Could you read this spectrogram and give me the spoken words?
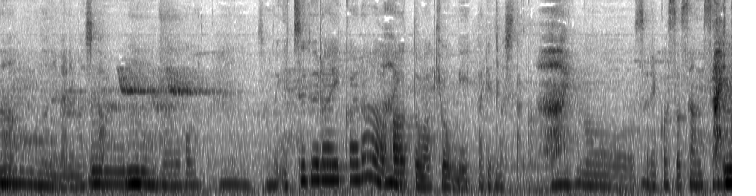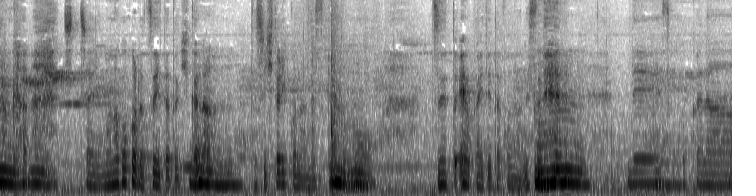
なものになりました。なるほど、そのいつぐらいからアートは興味ありましたか、はい、もうそれこそ3歳とか、うんうん、ちっちゃい物心ついた時から、うんうん、私一人っ子なんですけれども、ずっと絵を描いてた子なんですね。うん。うん、でそこから、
